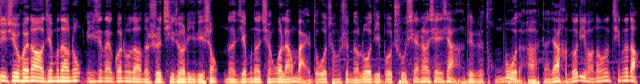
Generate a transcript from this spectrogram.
继续回到节目当中，您现在关注到的是汽车立体声。那节目呢，全国两百多个城市呢落地播出，线上线下这个是同步的啊，大家很多地方都能听得到。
